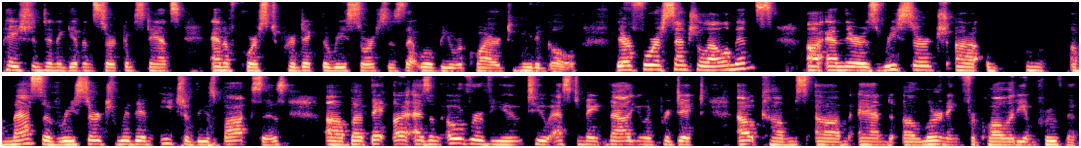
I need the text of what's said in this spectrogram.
patient in a given circumstance and of course to predict the resources that will be required to meet a goal. There are four essential elements uh, and there is research uh, a massive research within each of these boxes, uh, but uh, as an overview to estimate value and predict outcomes um, and uh, learning for quality improvement.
